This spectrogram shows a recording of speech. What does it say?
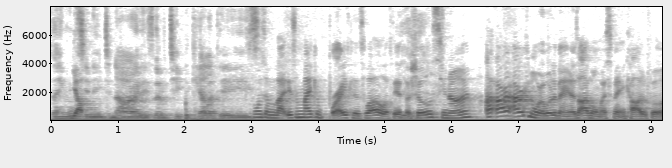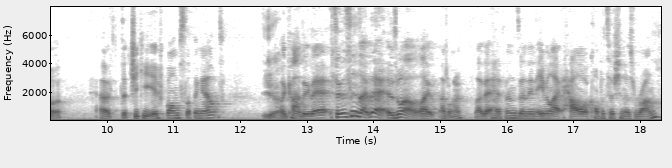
things Yup. you need to know, these little technicalities. There's a, ma- there's a make or break as well with the officials, you know. I, I, I reckon what it would have been is I've almost been carded for uh, the cheeky f bomb slipping out. yeah. I can't do that. So there's things like that as well. Like I don't know, like that happens, and then even like how a competition is run.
